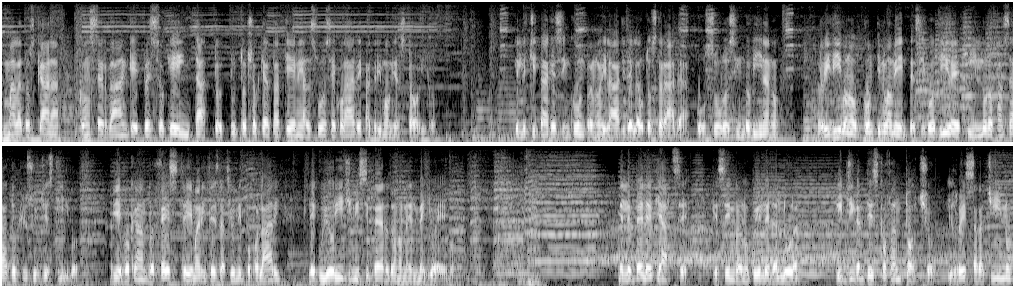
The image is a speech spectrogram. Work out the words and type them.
Ma la Toscana conserva anche pressoché intatto tutto ciò che appartiene al suo secolare patrimonio storico. E le città che si incontrano ai lati dell'autostrada, o solo si indovinano, rivivono continuamente, si può dire, il loro passato più suggestivo, rievocando feste e manifestazioni popolari le cui origini si perdono nel Medioevo. Nelle belle piazze, che sembrano quelle d'allora, il gigantesco fantoccio, il re saracino,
